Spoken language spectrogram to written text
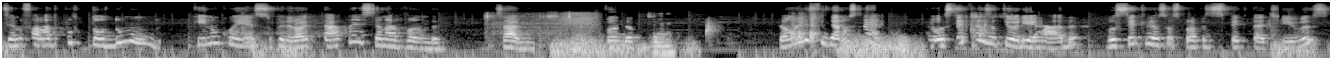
sendo falado por todo mundo. Quem não conhece super-herói tá conhecendo a Wanda, sabe? Wanda. Então eles fizeram certo. Você fez a teoria errada, você criou suas próprias expectativas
